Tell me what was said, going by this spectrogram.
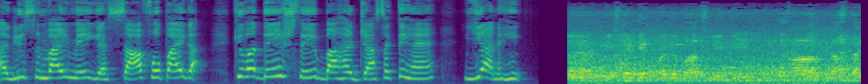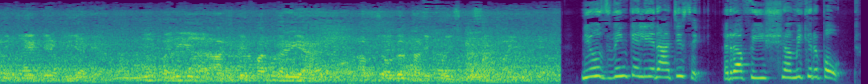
अगली सुनवाई में यह साफ़ हो पाएगा कि वह देश से बाहर जा सकते हैं या नहीं। पिछले डेट पर जो बहस हुई थी दस तारीख के डेट दिया गया था। आज पेपर कर गया है। चौदह तारीख को इसकी सुनवाई होगी न्यूज़ विंग के लिए रांची से रफी शमी की रिपोर्ट।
